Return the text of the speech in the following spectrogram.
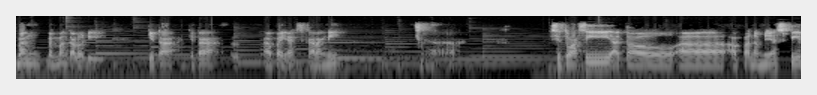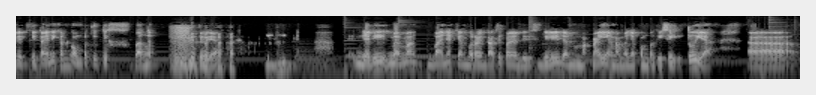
memang memang kalau di kita kita apa ya sekarang ini uh, situasi atau uh, apa namanya spirit kita ini kan kompetitif banget gitu ya. Jadi memang banyak yang berorientasi pada diri sendiri dan memaknai yang namanya kompetisi itu ya uh,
